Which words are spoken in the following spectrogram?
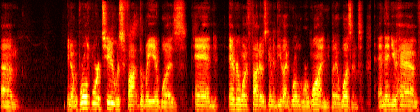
um, you know, World War II was fought the way it was, and everyone thought it was going to be like World War One, but it wasn't. And then you have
